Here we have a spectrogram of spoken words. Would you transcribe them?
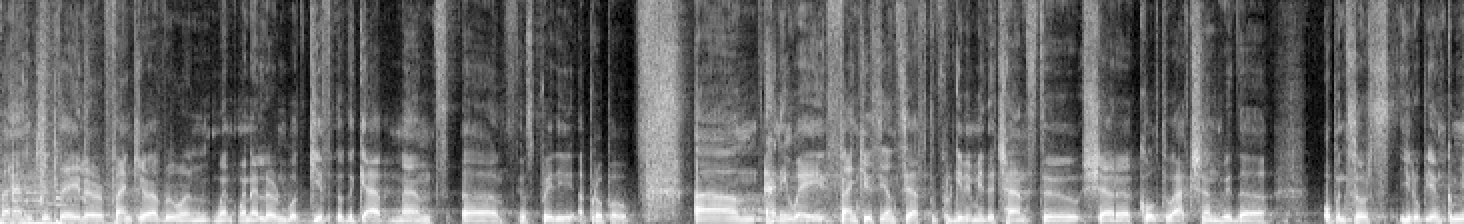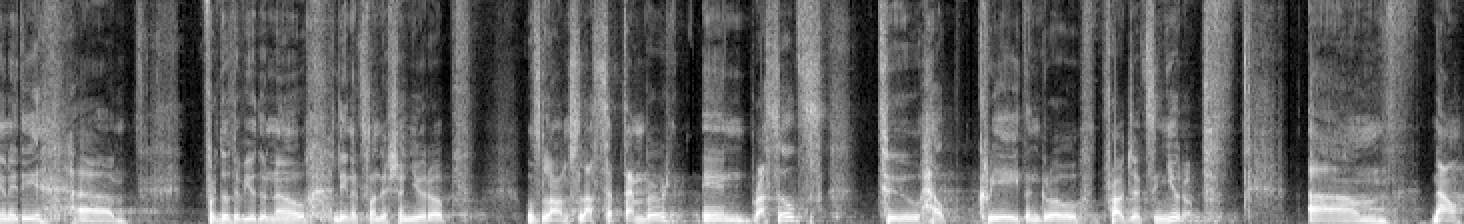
Thank you, Taylor. Thank you, everyone. When, when I learned what gift of the gab meant, uh, it was pretty apropos. Um, anyway, thank you, CNCF, for giving me the chance to share a call to action with the open source European community. Um, for those of you who don't know, Linux Foundation Europe was launched last September in Brussels to help create and grow projects in Europe. Um, now,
